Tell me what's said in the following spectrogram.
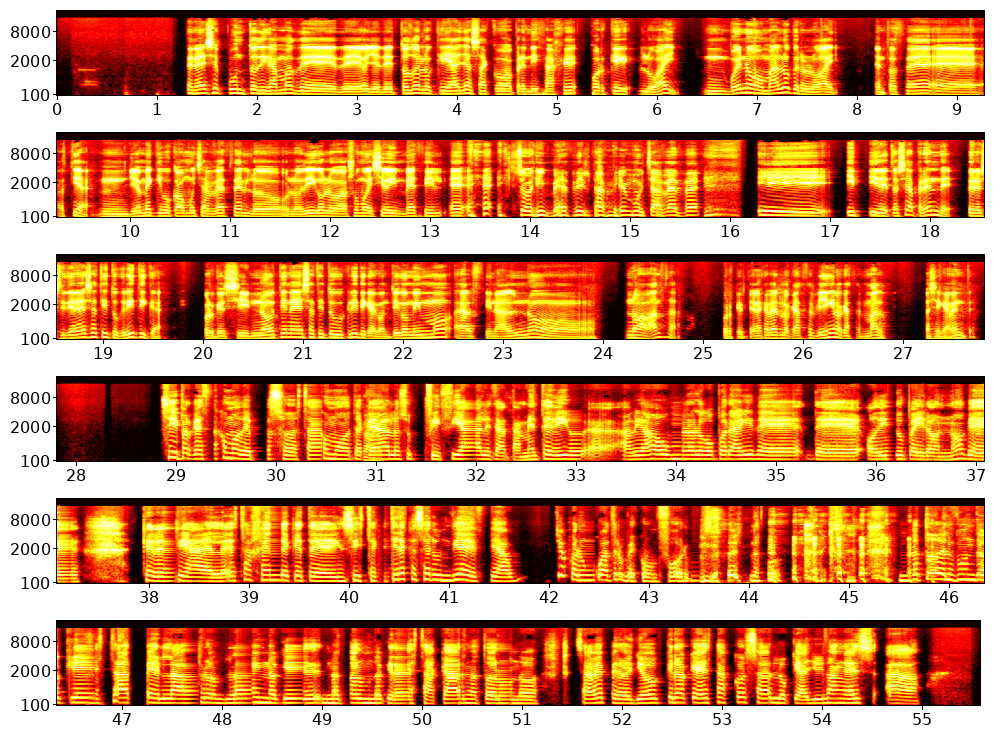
tener ese punto, digamos, de, oye, de todo lo que haya saco aprendizaje, porque lo hay. Mm, bueno o malo, pero lo hay. Entonces, eh, hostia, mm, yo me he equivocado muchas veces, lo, digo, lo asumo, he sido imbécil, soy imbécil también muchas veces, y, y, de todo se aprende, pero si tienes esa actitud crítica, porque si no tienes esa actitud crítica contigo mismo, al final no, no avanza. Porque tienes que ver lo que haces bien y lo que haces mal, básicamente. Sí, porque estás como de paso, estás como te queda lo superficial y tal. También te digo, eh, había un monólogo por ahí de, de Odín Dupeirón, ¿no? Que, que decía él, esta gente que te insiste que tienes que ser un día, y decía, yo con un 4 me conformo. No, todo el mundo quiere estar en la frontline, no, no todo el mundo quiere destacar, no todo el mundo, ¿sabes? Pero yo creo que estas cosas lo que ayudan es a,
